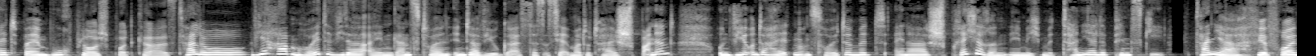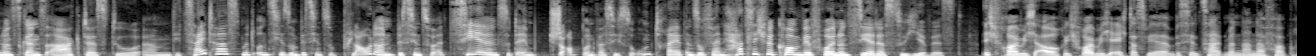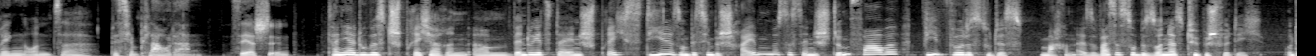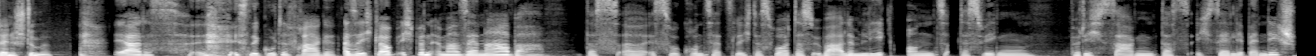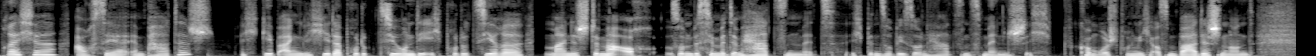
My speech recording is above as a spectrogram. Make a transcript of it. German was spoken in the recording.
seid beim Buchplausch-Podcast. Hallo! Wir haben heute wieder einen ganz tollen Interviewgast. Das ist ja immer total spannend. Und wir unterhalten uns heute mit einer Sprecherin, nämlich mit Tanja Lipinski. Tanja, wir freuen uns ganz arg, dass du ähm, die Zeit hast, mit uns hier so ein bisschen zu plaudern, ein bisschen zu erzählen zu deinem Job und was sich so umtreibt. Insofern herzlich willkommen. Wir freuen uns sehr, dass du hier bist. Ich freue mich auch. Ich freue mich echt, dass wir ein bisschen Zeit miteinander verbringen und äh, ein bisschen plaudern. Sehr schön. Tanja, du bist Sprecherin. Ähm, wenn du jetzt deinen Sprechstil so ein bisschen beschreiben müsstest, deine Stimmfarbe, wie würdest du das machen? Also was ist so besonders typisch für dich und deine Stimme? Ja, das äh, ist eine gute Frage. Also ich glaube, ich bin immer sehr nahbar. Das äh, ist so grundsätzlich das Wort, das über allem liegt. Und deswegen würde ich sagen, dass ich sehr lebendig spreche, auch sehr empathisch. Ich gebe eigentlich jeder Produktion, die ich produziere, meine Stimme auch so ein bisschen mit dem Herzen mit. Ich bin sowieso ein Herzensmensch. Ich komme ursprünglich aus dem Badischen und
